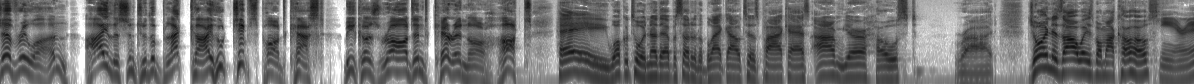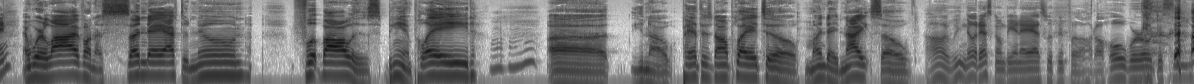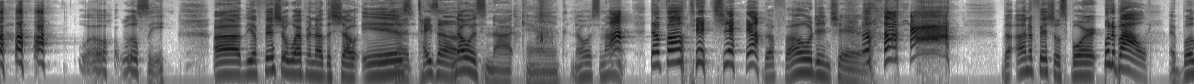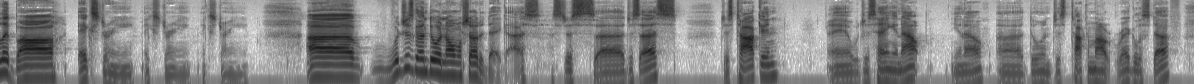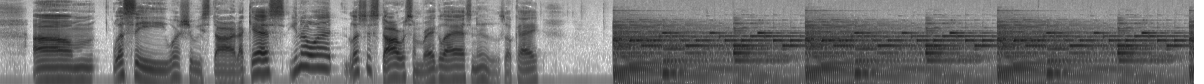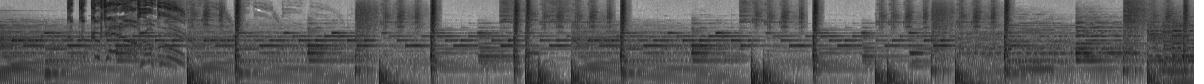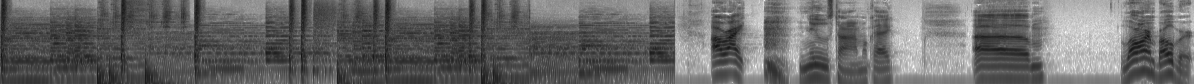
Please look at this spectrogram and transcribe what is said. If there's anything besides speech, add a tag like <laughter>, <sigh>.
news, everyone. I listen to the Black Guy Who Tips podcast because Rod and Karen are hot. Hey, welcome to another episode of the Black Guy Who Tips podcast. I'm your host, Rod. Joined as always by my co-host, Karen. and we're live on a Sunday afternoon. Football is being played. Uh, you know, Panthers don't play till Monday night, so Oh, we know that's gonna be an ass whipping for the whole world to <laughs> see. well, we'll see. Uh, the official weapon of the show is the taser. no, it's not, Karen. No, it's <laughs> not. the folding chair. the folding chair. <laughs> the unofficial sport Bullet ball. a bullet ball extreme extreme extreme uh we're just gonna do a normal show today guys. It's just uh just us just talking and we're just hanging out you know uh doing just talking about regular stuff. Um let's see where should we start? I guess you know what? Let's just start with some regular ass news okay news time. Okay. Um, Lauren Boebert.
